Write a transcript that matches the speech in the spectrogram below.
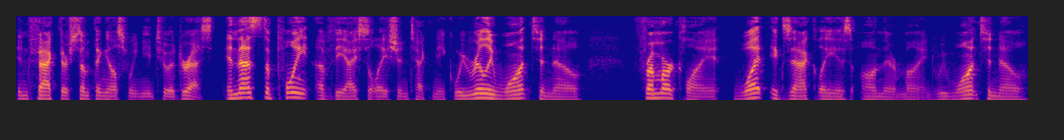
In fact, there's something else we need to address. And that's the point of the isolation technique. We really want to know from our client what exactly is on their mind. We want to know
